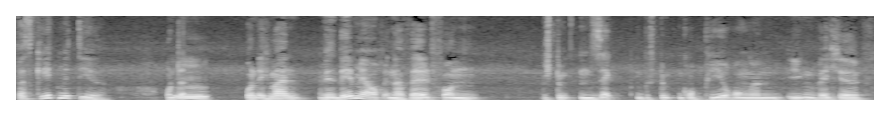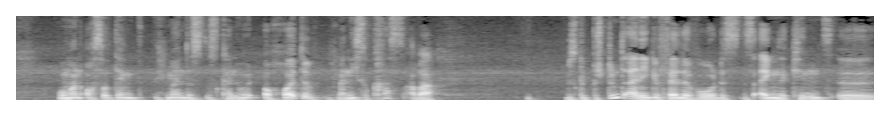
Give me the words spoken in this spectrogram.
was geht mit dir? Und, mhm. und ich meine, wir leben ja auch in einer Welt von bestimmten Sekten, bestimmten Gruppierungen, irgendwelche wo man auch so denkt, ich meine, das, das kann auch heute, ich meine, nicht so krass, aber es gibt bestimmt einige Fälle, wo das, das eigene Kind äh,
